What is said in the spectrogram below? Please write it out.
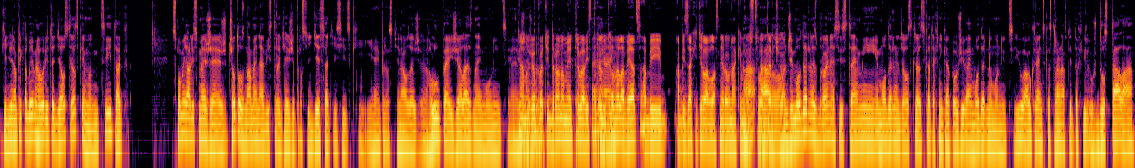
keď napríklad budeme hovoriť o tej delostreleckej munícii, tak Spomínali sme, že, že čo to znamená vystreliť, že proste 10 tisícky, hej, proste naozaj, že hlúpej železnej munície. Áno, že, že oproti dronom je treba vystreliť hej. oveľa viac, aby, aby zachytila vlastne rovnaké množstvo a, áno, že moderné zbrojné systémy, moderná delostrielecká technika používajú modernú muníciu a ukrajinská strana v tejto chvíli už dostala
